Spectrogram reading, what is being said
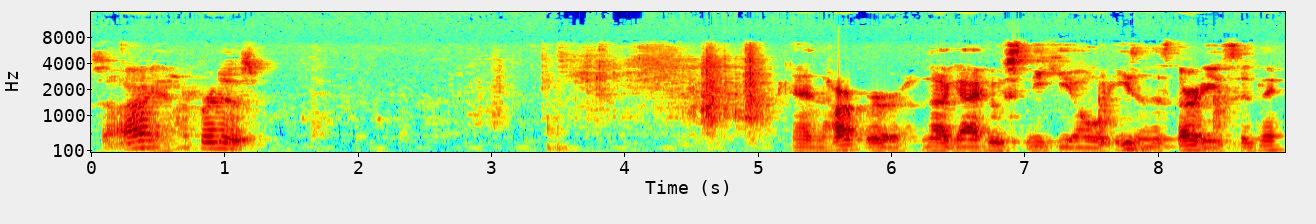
So, all right, Yeah. Harper it is. And Harper, another guy who's sneaky old. He's in his 30s, isn't he?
